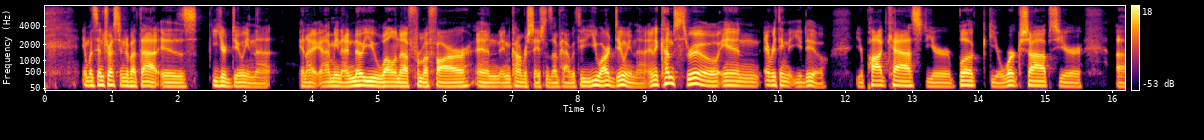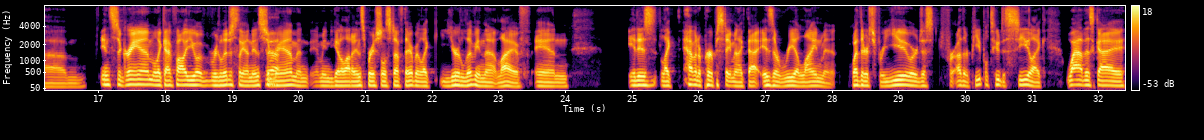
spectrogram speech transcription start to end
And what's interesting about that is you're doing that. And I, I mean, I know you well enough from afar and in conversations I've had with you, you are doing that. And it comes through in everything that you do your podcast, your book, your workshops, your um, Instagram. Like I follow you religiously on Instagram, yeah. and I mean, you get a lot of inspirational stuff there. But like you're living that life, and it is like having a purpose statement like that is a realignment, whether it's for you or just for other people too, to see like, wow, this guy.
